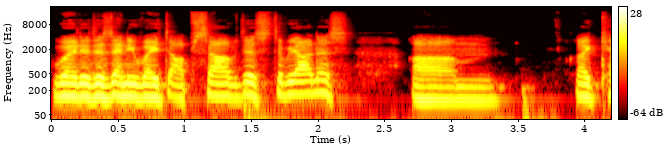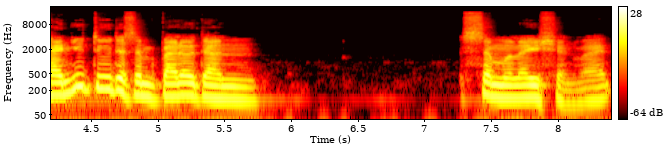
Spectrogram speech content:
whether there's any way to upsolve this. To be honest, um, like, can you do this in better than simulation, right?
